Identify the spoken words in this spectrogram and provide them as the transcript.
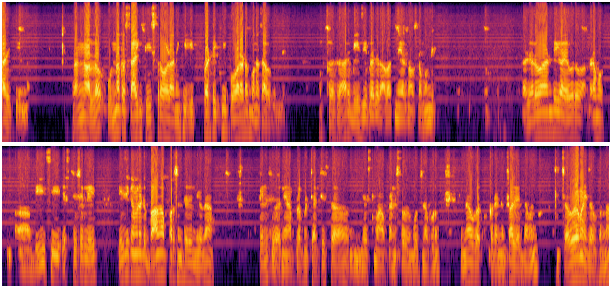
రాజకీయంగా. రంగాల్లో ఉన్నత స్థాయికి తీసుకురావడానికి ఇప్పటికీ పోరాటం కొనసాగుతుంది. ఒక్కసారి బీసీ ప్రజలు ఆలోచన చేయాల్సిన అవసరం ఉంది. ప్రజలు అంటే ఇక ఎవరు? అందరం బీసీ ఎస్పెషల్లీ బీసీ కమ్యూనిటీ బాగా పర్సంటేజ్ ఉంది కదా. తెలుసు కదా, నేను అప్పుడప్పుడు చర్చిస్తా జస్ట్ మా ఫ్రెండ్స్తో కూర్చున్నప్పుడు చిన్న ఒక ఒక రెండు నిమిషాలు చేద్దామని చదువుదామని చదువుతున్నా.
